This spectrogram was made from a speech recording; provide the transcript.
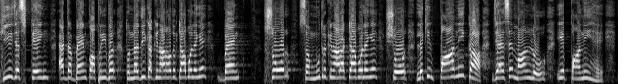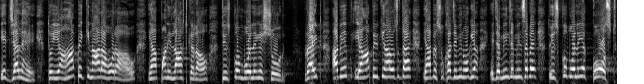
ही just staying at the bank of river तो नदी का किनारा हो तो क्या बोलेंगे? बैंक शोर समुद्र किनारा क्या बोलेंगे? शोर। लेकिन पानी का, जैसे मान लो ये पानी है, ये जल है तो यहाँ पे किनारा हो रहा हो, यहाँ पानी लास्ट कर रहा हो तो इसको हम बोलेंगे शोर। राइट अब ये यहाँ पे भी किनारा हो सकता है, यहाँ पे सूखा ज़मीन हो गया, ये ज़मीन ज़मीन सब है तो इसको बोलेंगे कोस्ट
